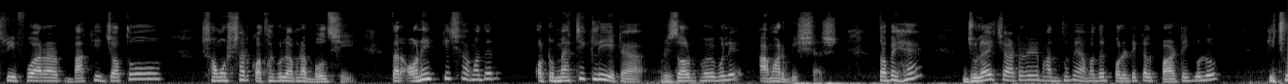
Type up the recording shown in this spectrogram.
three four আর বাকি যত সমস্যার কথাগুলো আমরা বলছি, তার অনেক কিছু আমাদের অটোমেটিকলি এটা রিজলভ হবে বলে আমার বিশ্বাস। তবে হ্যাঁ জুলাই চার্টারের মাধ্যমে আমাদের পলিটিক্যাল পার্টিগুলো কিছু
